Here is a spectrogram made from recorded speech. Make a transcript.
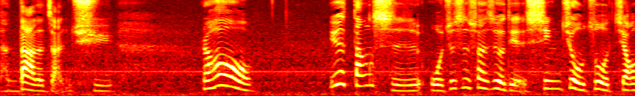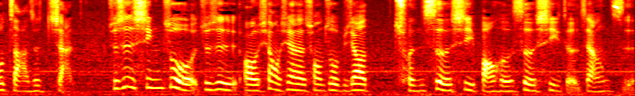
很大的展区，然后因为当时我就是算是有点新旧作交杂着展，就是新作就是哦，像我现在的创作比较纯色系、饱和色系的这样子，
